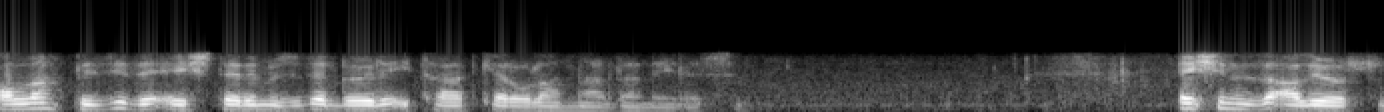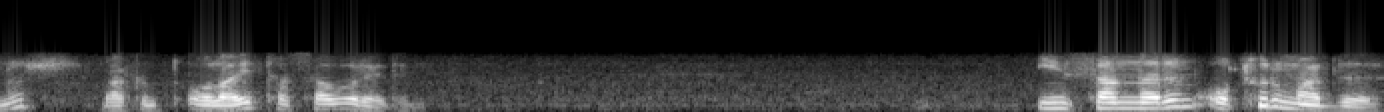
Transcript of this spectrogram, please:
Allah bizi de eşlerimizi de böyle itaatkar olanlardan eylesin. Eşinizi alıyorsunuz. Bakın olayı tasavvur edin. İnsanların oturmadığı,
